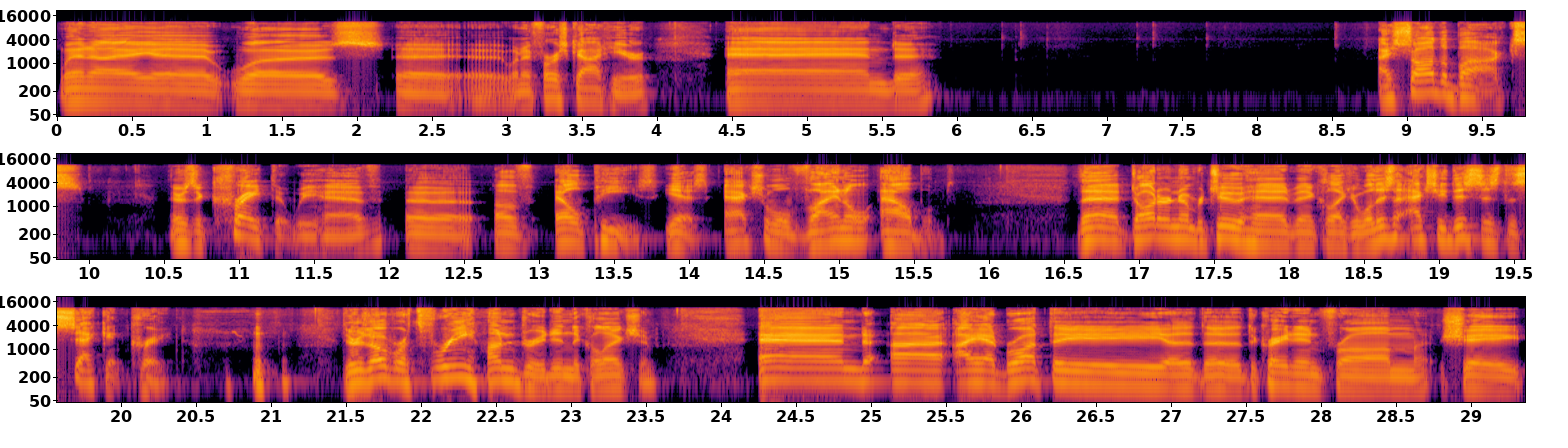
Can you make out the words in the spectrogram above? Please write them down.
when I uh, was uh, uh when I first got here, and uh, I saw the box. There's a crate that we have uh, of LPs. Yes, actual vinyl albums that daughter number two had been collecting. Well, this actually this is the second crate. There's over 300 in the collection, and uh, I had brought the uh, the the crate in from Shea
